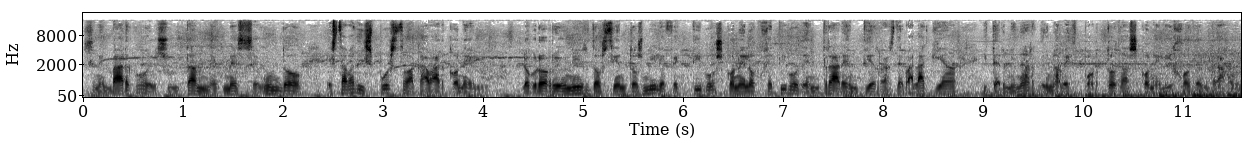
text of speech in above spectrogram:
Sin embargo, el sultán Mehmed II estaba dispuesto a acabar con él. logró reunir 200.000 efectivos con el objetivo de entrar en tierras de Valaquia y terminar de una vez por todas con el hijo del dragón.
